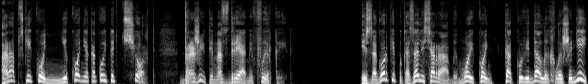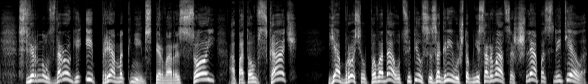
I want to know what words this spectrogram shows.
Арабский конь не конь, а какой-то черт, дрожит и ноздрями фыркает. Из-за горки показались арабы. Мой конь, как увидал их лошадей, свернул с дороги и прямо к ним, сперва рысой, а потом вскачь. Я бросил повода, уцепился за гриву, чтобы не сорваться, шляпа слетела,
